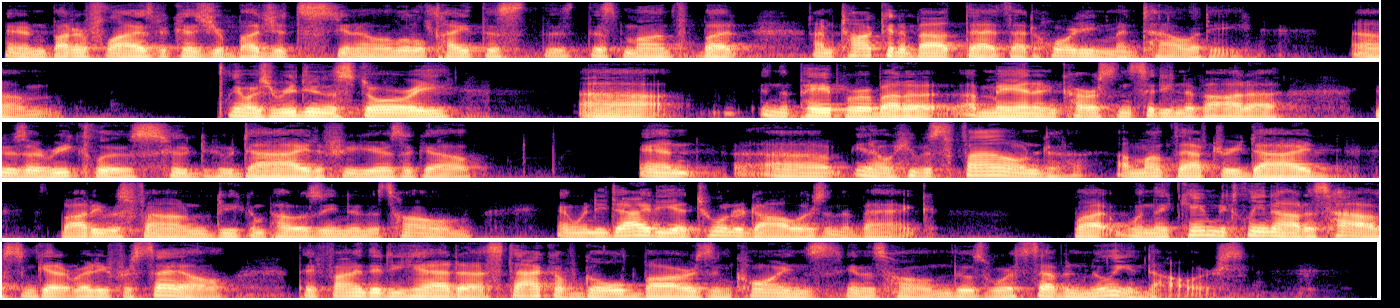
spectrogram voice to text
and butterflies because your budget's you know a little tight this this, this month, but I'm talking about that that hoarding mentality. Um, you know, I was reading a story uh, in the paper about a, a man in Carson City, Nevada. He was a recluse who who died a few years ago, and uh, you know he was found a month after he died. His body was found decomposing in his home, and when he died, he had $200 in the bank. But when they came to clean out his house and get it ready for sale, they find that he had a stack of gold bars and coins in his home that was worth $7 million.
